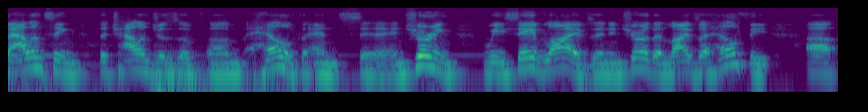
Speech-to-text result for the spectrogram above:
balancing the challenges of um, health and uh, ensuring we save lives and ensure that lives are healthy uh,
